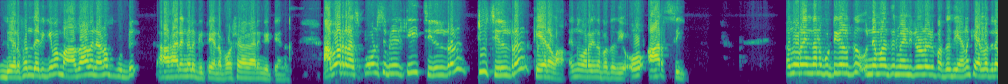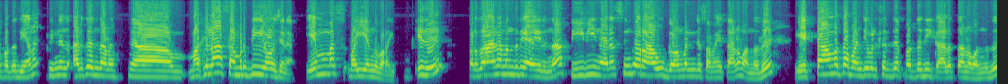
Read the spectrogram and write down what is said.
ഗർഭം ധരിക്കുമ്പോൾ മാതാവിനാണ് ഫുഡ് ആഹാരങ്ങൾ കിട്ടേണ്ടത് പോഷകാഹാരം കിട്ടേണ്ടത്. അവർ responsibility children to children Kerala എന്ന് പറയുന്ന പദ്ധതി ഒ ആർ സി എന്ന് പറയുന്നതാണ് കുട്ടികൾക്ക് ഉന്നമനത്തിന് വേണ്ടിയിട്ടുള്ള ഒരു പദ്ധതിയാണ് കേരളത്തിലെ പദ്ധതിയാണ്. പിന്നെ അടുത്ത എന്താണ്? മഹിളാ സമൃദ്ധി യോജന എം എസ് വൈ എന്ന് പറയും. ഇത് പ്രധാനമന്ത്രിയായിരുന്ന പി വി നരസിംഹ റാവു ഗവൺമെന്റിന്റെ സമയത്താണ് വന്നത്. എട്ടാമത്തെ പഞ്ചവത്സര പദ്ധതി കാലത്താണ് വന്നത്.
